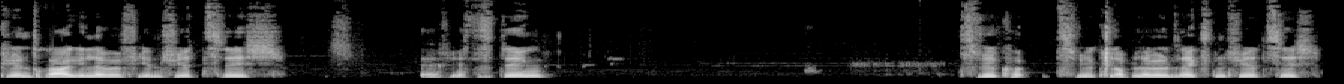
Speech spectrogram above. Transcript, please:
Draghi Level 44. Äh, wie heißt das Ding? Zwirklop Level 46.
